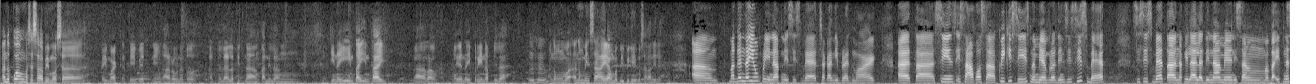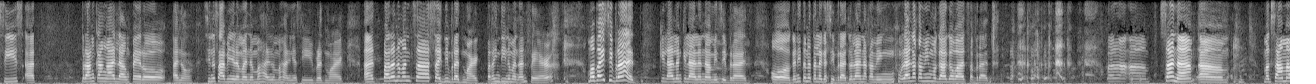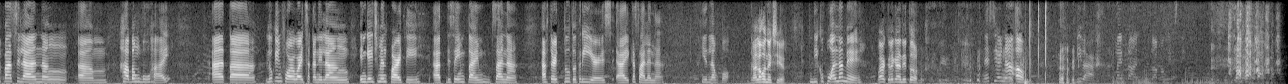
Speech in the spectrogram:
Ano po ang masasabi mo sa kay Mark at kay Beth ngayong araw na to at nalalapit na ang kanilang kinaiintay-intay na araw. Ngayon ay prenup nila. Mhm. Anong anong mensahe ang mabibigay mo sa kanila? Um, maganda yung prenup ni Sis Beth tsaka ni Brad Mark. At ah, since isa ako sa Quickie Sis, na miyembro din si Sis Beth, si Sis Beth, ah, nakilala din namin isang mabait na sis at prangka nga lang pero ano, sinasabi niya naman na mahal na mahal niya si Brad Mark. At para naman sa side ni Brad Mark, para hindi naman unfair, mabait si Brad. Kilalang kilala namin si Brad. Oo, ganito na talaga si Brad. Wala na kaming wala na kaming magagawa sa Brad. para um, sana um, magsama pa sila ng um, habang buhay at ah, looking forward sa kanilang engagement party at the same time sana after 2 to 3 years ay kasalan na. Yun lang po. Kala ko next year. Hindi ko po alam eh. Mark, halika dito. Next year na. Oh. Di ba? My brand, wala pang lipstick.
